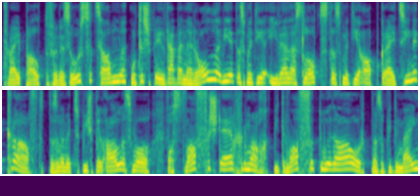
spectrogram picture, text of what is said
frei behalten für Ressourcen zu sammeln. Und das spielt eben eine Rolle, wie dass man die, in welchen Slots dass man die Upgrades reinkraftet. Also wenn man zum Beispiel alles, wo, was die Waffe stärker macht, bei der Waffe anordnet, also bei der Main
